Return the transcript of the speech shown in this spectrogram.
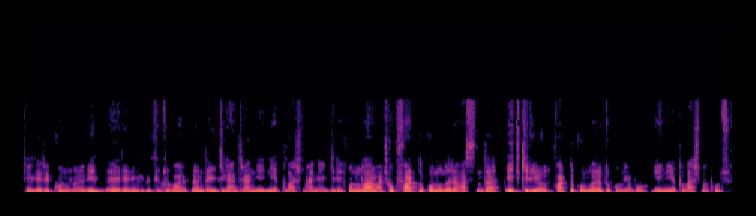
şeyleri konuları değil. E, dediğim gibi kültür varlıklarını da ilgilendiren yeni yapılaşmayla ilgili konular var. Çok farklı konuları aslında etkiliyor. Farklı konulara dokunuyor bu yeni yapılaşma konusu.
